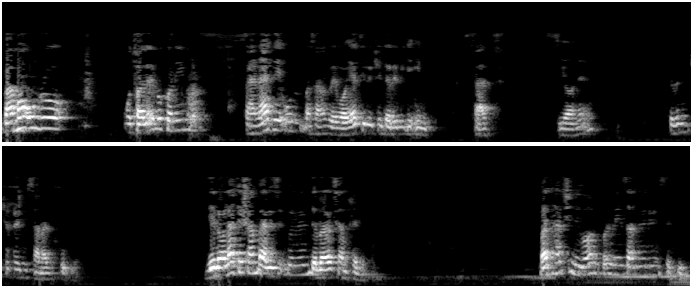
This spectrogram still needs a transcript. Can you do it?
و ما اون رو مطالعه بکنیم. سند اون مثلا روایتی رو که داره میگه این سطح سیاهه ببینیم که خیلی سند خوبیه. دلالتش هم بررسی کنیم دلالتش هم خیلی خوب بعد هرچی نگاه می‌کنیم این سطح می‌بینیم سفید.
